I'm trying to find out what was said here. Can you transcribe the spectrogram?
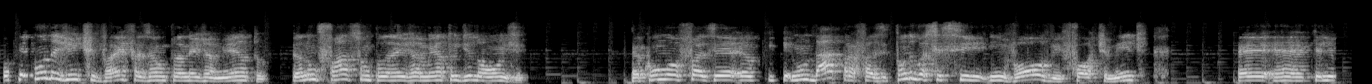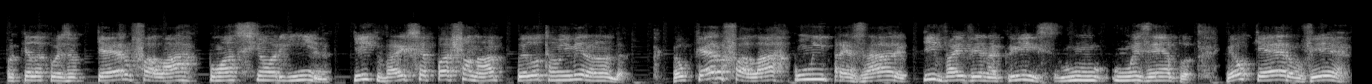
Porque quando a gente vai fazer um planejamento, eu não faço um planejamento de longe. É como fazer. É, não dá para fazer. Quando você se envolve fortemente, é, é aquele, aquela coisa. Eu quero falar com a senhorinha que vai se apaixonar pelo Tami Miranda. Eu quero falar com um empresário que vai ver na Cris um, um exemplo. Eu quero ver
